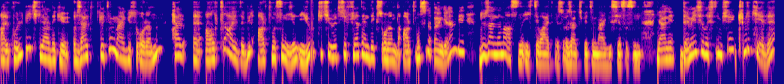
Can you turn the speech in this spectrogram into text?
alkollü içkilerdeki özel tüketim vergisi oranının her 6 e, ayda bir artmasını, yurt içi üretici fiyat endeksi oranında artmasını öngören bir düzenleme aslında ihtiva etmesi özel tüketim vergisi yasasının. Yani demeye çalıştığım şey Türkiye'de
